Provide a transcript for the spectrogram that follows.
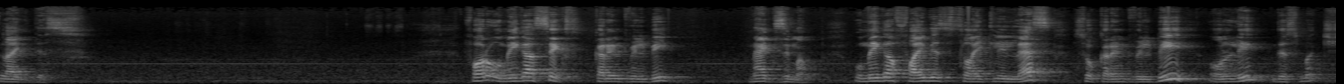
like this. For omega 6, current will be maximum. Omega 5 is slightly less, so current will be only this much.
